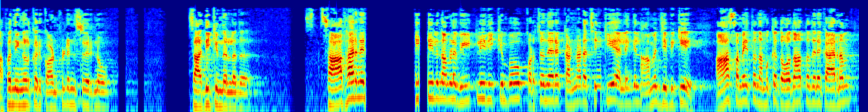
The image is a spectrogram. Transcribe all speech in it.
അപ്പൊ നിങ്ങൾക്കൊരു കോൺഫിഡൻസ് വരുന്നു. സാധിക്കുന്നുള്ളത്. സാധാരണ രീതിയിൽ നമ്മൾ വീട്ടിലിരിക്കുമ്പോൾ കുറച്ചു നേരം കണ്ണടച്ചിരിക്കുക അല്ലെങ്കിൽ നാമം ജപിക്കുക ആ സമയത്ത് നമുക്ക് തോന്നാത്തതിന് കാരണം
